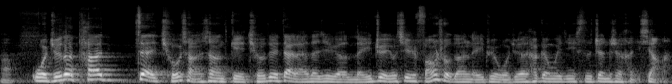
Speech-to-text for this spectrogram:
啊。我觉得他在球场上给球队带来的这个累赘，尤其是防守端累赘，我觉得他跟威金斯真的是很像啊。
